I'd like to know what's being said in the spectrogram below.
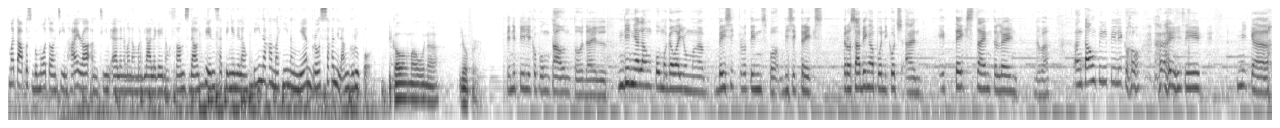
Matapos bumoto ang Team Hyra, ang Team Ella naman ang maglalagay ng thumbs down pin sa tingin nilang pinakamahinang miyembro sa kanilang grupo. Ikaw ang mauuna, Leofer. Pinipili ko pong taon to dahil hindi niya lang po magawa yung mga basic routines po, basic tricks. Pero sabi nga po ni Coach Ann, it takes time to learn, di ba? Ang taong pinipili ko ay si Mika.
